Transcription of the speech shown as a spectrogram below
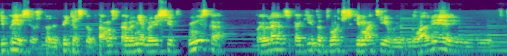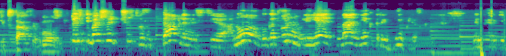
депрессию, что ли, питерскую. Потому что когда небо висит низко, появляются какие-то творческие мотивы и в голове, и в текстах, и в музыке. То есть небольшое чувство сдавленности, оно благотворно влияет на некоторый выплеск энергии.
